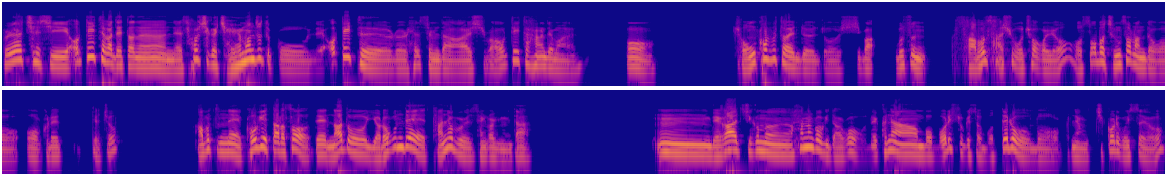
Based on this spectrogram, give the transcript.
블루챗이 업데이트가 됐다는 네, 소식을 제일 먼저 듣고, 네, 업데이트를 했습니다. 아, 씨발, 업데이트 하는 데만, 어, 좋은 컴퓨터인데도, 씨발, 무슨 4분 45초가 걸려? 어, 서버 증설한다고, 어, 그랬겠죠? 아무튼, 네, 거기에 따라서, 네, 나도 여러 군데 다녀볼 생각입니다. 음, 내가 지금은 하는 거기도 하고, 네, 그냥 뭐 머릿속에서 멋대로 뭐 그냥 짓거리고 있어요.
